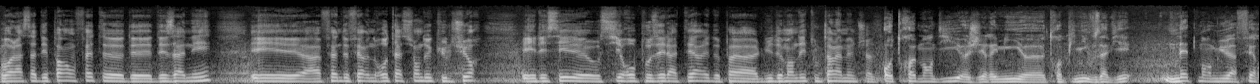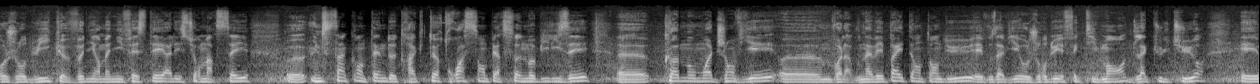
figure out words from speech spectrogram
voilà, ça dépend en fait des, des, années. Et afin de faire une rotation de culture, et laisser aussi reposer la terre et de ne pas lui demander tout le temps la même chose. Autrement dit, euh, Jérémy euh, Tropini, vous aviez nettement mieux à faire aujourd'hui que venir manifester, aller sur Marseille, euh, une cinquantaine de tracteurs, 300 personnes mobilisées, comme au mois de janvier. voilà, vous n'avez pas été entendu et vous aviez aujourd'hui effectivement de la culture et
